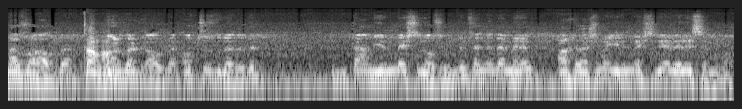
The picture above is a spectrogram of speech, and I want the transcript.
nazo aldı. Tamam. Bardak aldı. 30 lira dedi. Dedim tamam 25 lira olsun dedim. Sen neden benim arkadaşıma 25 liraya verirsin bu malı?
